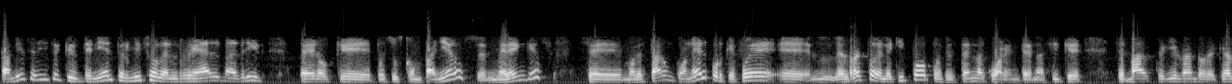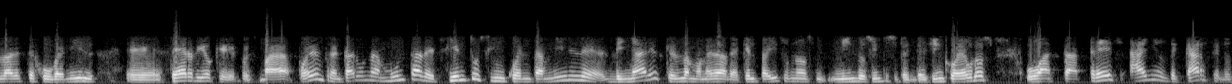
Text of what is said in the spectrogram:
También se dice que tenía el permiso del Real Madrid, pero que pues sus compañeros merengues se molestaron con él porque fue eh, el, resto del equipo pues está en la cuarentena así que se va a seguir dando de qué hablar este juvenil eh, serbio que pues va puede enfrentar una multa de 150 mil eh, dinares que es la moneda de aquel país unos 1.275 euros o hasta tres años de cárcel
